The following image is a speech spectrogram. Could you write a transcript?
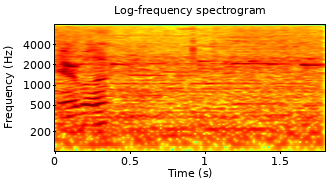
Terrible, huh?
